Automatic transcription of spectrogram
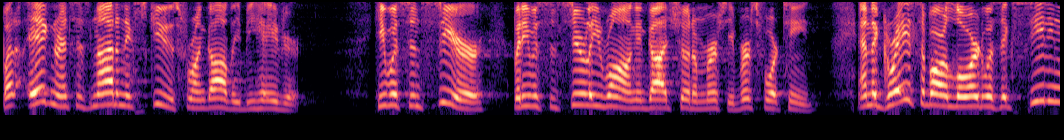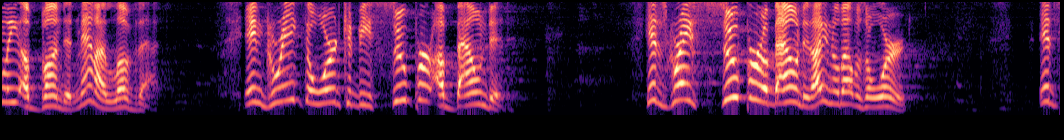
But ignorance is not an excuse for ungodly behavior. He was sincere, but he was sincerely wrong, and God showed him mercy. Verse 14. And the grace of our Lord was exceedingly abundant. Man, I love that. In Greek, the word could be superabounded. His grace superabounded. I didn't know that was a word. It's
